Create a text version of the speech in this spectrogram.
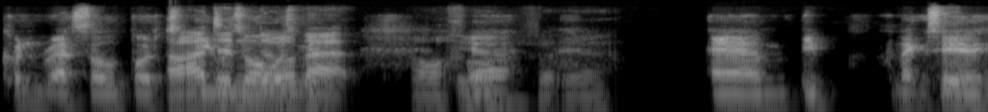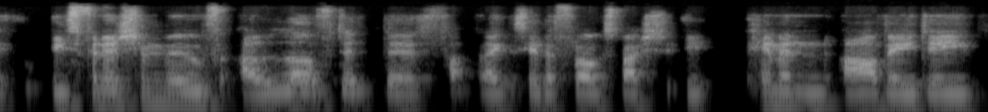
couldn't wrestle, but Oh, I he was didn't know always that. Awful. Yeah. But yeah. Um, he, like I say, his finishing move, I loved it. The like I say, the frog smash. Him and RVD,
